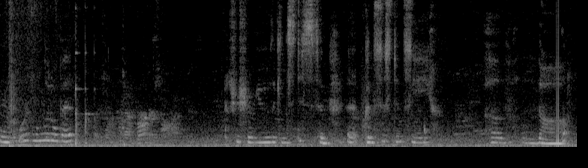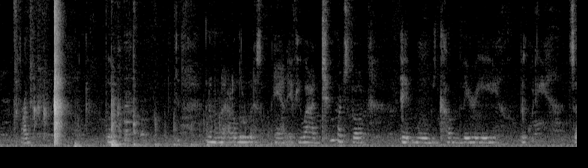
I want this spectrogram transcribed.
I'm pour a little bit to show you the consistent, uh, consistency of the, the and I'm going to add a little bit of salt. And if you add too much salt, it will become very liquidy. So,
